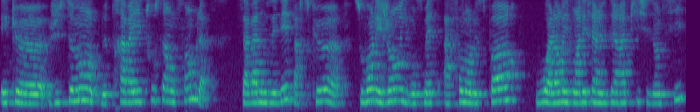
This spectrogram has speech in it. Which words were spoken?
et que justement de travailler tout ça ensemble, ça va nous aider parce que euh, souvent les gens ils vont se mettre à fond dans le sport ou alors ils vont aller faire une thérapie chez un psy,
